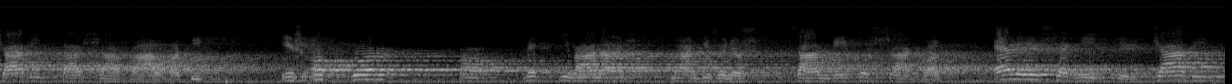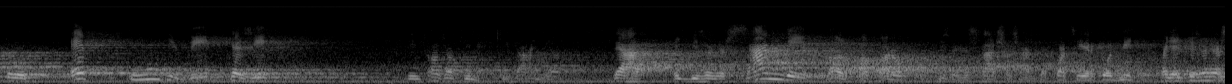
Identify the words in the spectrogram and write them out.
csábítássá válhatik. És akkor a megkívánás már bizonyos szándékossággal elősegítő, csábító, épp úgy védkezik, mint az, aki megkívánja. Tehát egy bizonyos szándékkal akarok bizonyos társaságba pacérkodni, vagy egy bizonyos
